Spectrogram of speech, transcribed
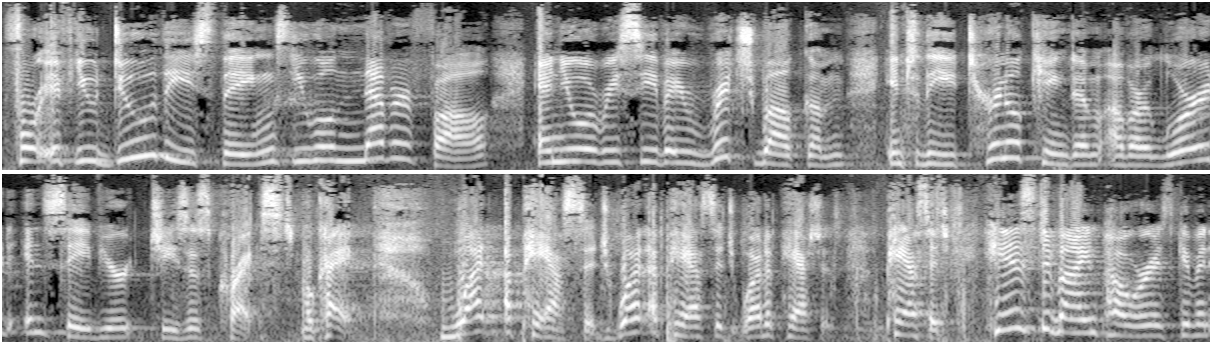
for if you do these things, you will never fall, and you will receive a rich welcome into the eternal kingdom of our Lord and Savior, Jesus Christ. Okay, what a passage, what a passage, what a passage. Passage. His divine power has given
